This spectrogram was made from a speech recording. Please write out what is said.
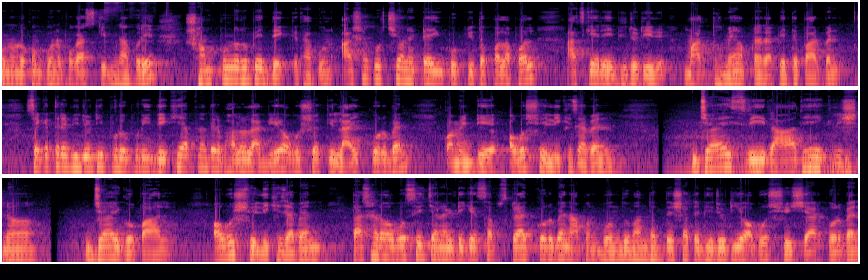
কোনো রকম কোনো প্রকার স্কিপ না করে সম্পূর্ণরূপে দেখতে থাকুন। আশা করছি অনেকটাই উপকৃত ফলাফল আজকের এই ভিডিওটির মাধ্যমে আপনারা পেতে পারবেন। সেক্ষেত্রে ভিডিওটি পুরোপুরি দেখে আপনাদের ভালো লাগলে অবশ্যই একটি লাইক করবেন, কমেন্টে অবশ্যই লিখে যাবেন, জয় শ্রী রাধে কৃষ্ণ, জয় গোপাল। অবশ্যই লিখে যাবেন। তাছাড়া অবশ্যই চ্যানেলটিকে সাবস্ক্রাইব করবেন, আপন বন্ধুবান্ধবদের সাথে ভিডিওটি অবশ্যই শেয়ার করবেন।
